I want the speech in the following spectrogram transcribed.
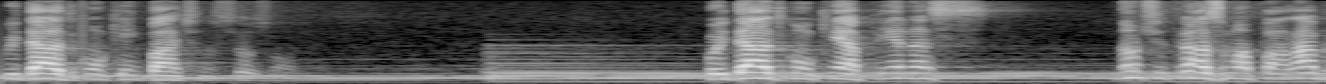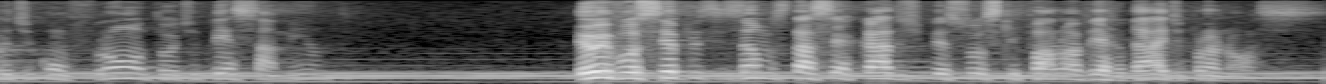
Cuidado com quem bate nos seus ombros. Cuidado com quem apenas não te traz uma palavra de confronto ou de pensamento. Eu e você precisamos estar cercados de pessoas que falam a verdade para nós.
